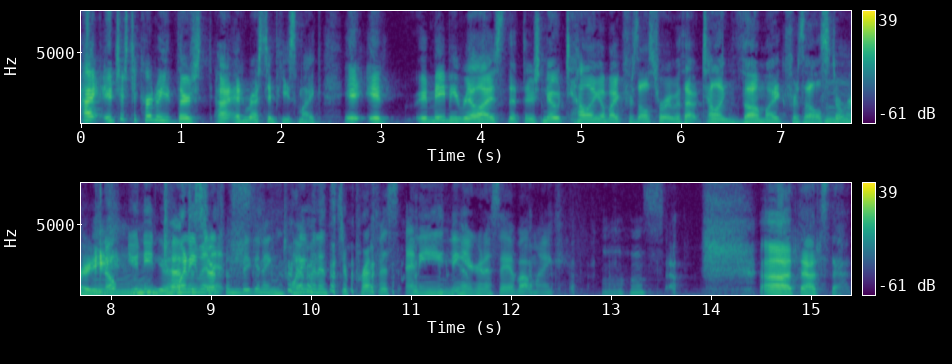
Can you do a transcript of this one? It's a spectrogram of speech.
I, it just occurred to me there's uh, and rest in peace mike. It, it it made me realize that there's no telling a mike frizzell story without telling the mike frizzell story. Nope. You need you have twenty to start minutes. from the beginning. Twenty minutes to preface anything you're going to say about Mike. uh, that's that.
